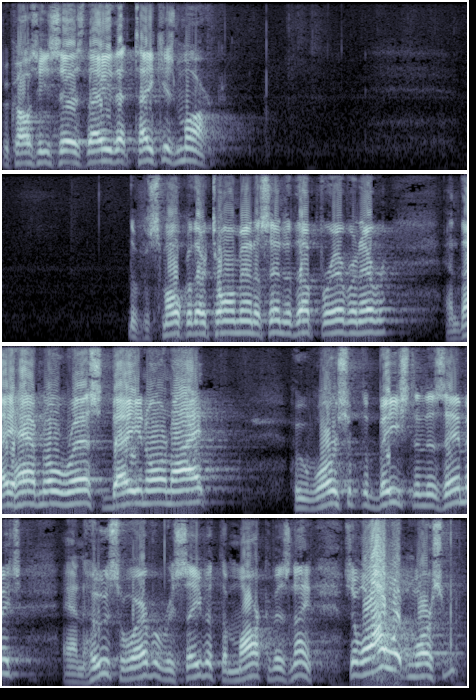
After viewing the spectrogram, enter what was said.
Because he says, They that take his mark, the smoke of their torment ascendeth up forever and ever, and they have no rest day nor night, who worship the beast and his image, and whosoever receiveth the mark of his name. So, well, I wouldn't worship him.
